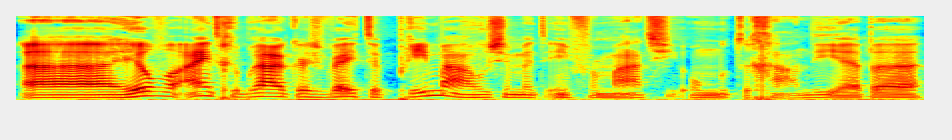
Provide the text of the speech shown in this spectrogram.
Eh, heel veel eindgebruikers weten prima hoe ze met informatie om moeten gaan. Die hebben,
